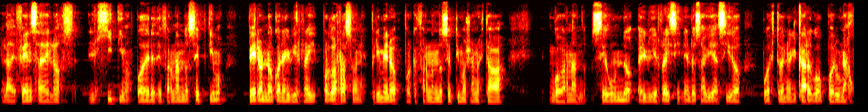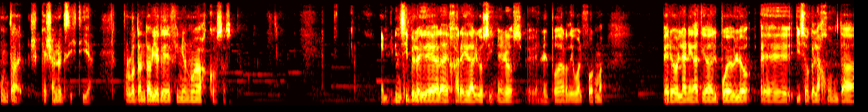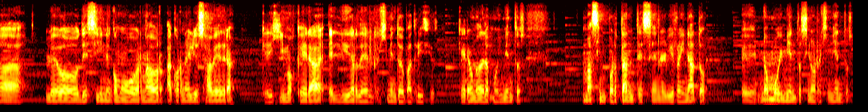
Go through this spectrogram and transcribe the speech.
la defensa de los legítimos poderes de Fernando VII, pero no con el virrey, por dos razones. Primero, porque Fernando VII ya no estaba gobernando. Segundo, el virrey Cisneros había sido puesto en el cargo por una junta que ya no existía. Por lo tanto, había que definir nuevas cosas. En principio la idea era dejar a Hidalgo Cisneros eh, en el poder de igual forma, pero la negativa del pueblo eh, hizo que la Junta luego designe como gobernador a Cornelio Saavedra, que dijimos que era el líder del regimiento de patricios, que era uno de los movimientos más importantes en el virreinato, eh, no movimientos sino regimientos,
